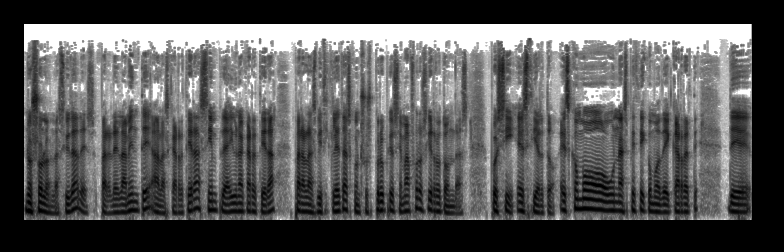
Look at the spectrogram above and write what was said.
no solo en las ciudades. Paralelamente a las carreteras siempre hay una carretera para las bicicletas con sus propios semáforos y rotondas. Pues sí, es cierto. Es como una especie como de carrete de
